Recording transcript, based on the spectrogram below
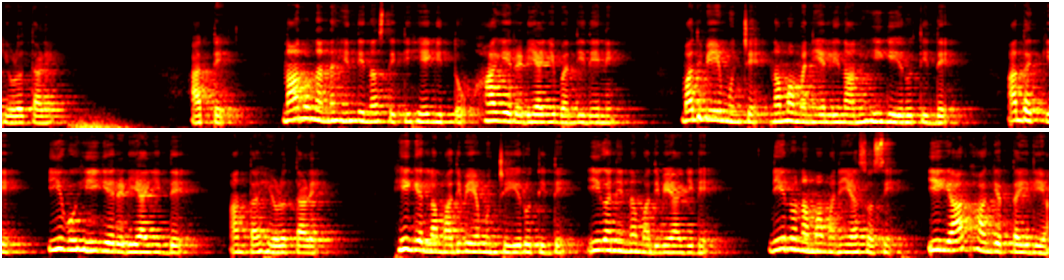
ಕೇಳುತ್ತಾಳೆ. ಅತ್ತೆ, ನಾನು ನನ್ನ ಹಿಂದಿನ ಸ್ಥಿತಿ ಹೇಗಿತ್ತು? ಹಾಗೆ ರೆಡಿಯಾಗಿ ಬಂದಿದ್ದೇನೆ. ಮದುವೆಯ ಮುಂಚೆ ನಮ್ಮ ಮನೆಯಲ್ಲಿ ನಾನು ಹೀಗೆ ಇರುತ್ತಿದ್ದೆ. ಅದಕ್ಕೆ ಈಗೂ ಹೀಗೆ ರೆಡಿಯಾಗಿದ್ದೆ ಅಂತ ಹೇಳುತ್ತಾಳೆ. ಹೀಗೆಲ್ಲ ಮದುವೆಯ ಮುಂಚೆ ಇರುತ್ತಿದ್ದೆ. ಈಗ ನಿನ್ನ ಮದುವೆಯಾಗಿದೆ. ನೀನು ನಮ್ಮ ಮನೆಯ ಸೊಸೆ. ಈಗ ಯಾಕೆ ಹಾಗಿರ್ತಾ ಇದೆಯಾ?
